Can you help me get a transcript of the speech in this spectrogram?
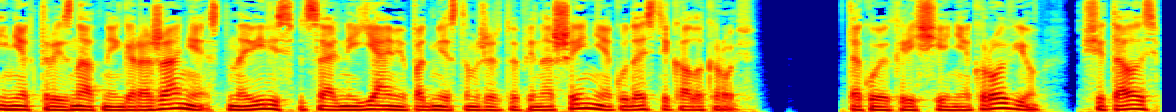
и некоторые знатные горожане становились в специальной яме под местом жертвоприношения, куда стекала кровь. Такое крещение кровью считалось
